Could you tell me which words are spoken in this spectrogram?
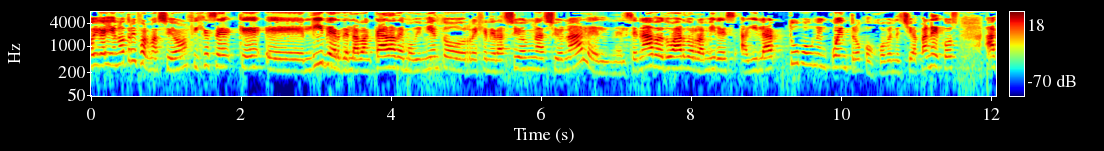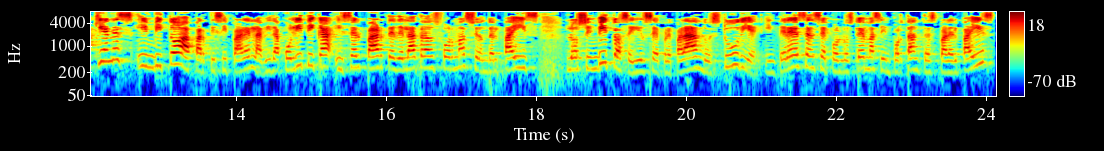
Oiga, y en otra información, fíjese que eh, el líder de la bancada de Movimiento Regeneración Nacional, en el Senado, Eduardo Ramírez Aguilar, tuvo un encuentro con jóvenes chiapanecos a quienes invitó a participar en la vida política y ser parte de la transformación del país. Los invito a seguirse preparando, estudien, interésense por los temas importantes para el país.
